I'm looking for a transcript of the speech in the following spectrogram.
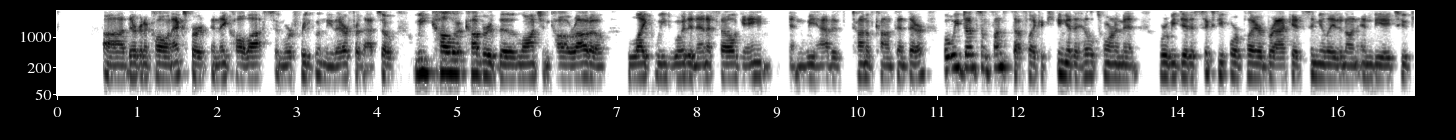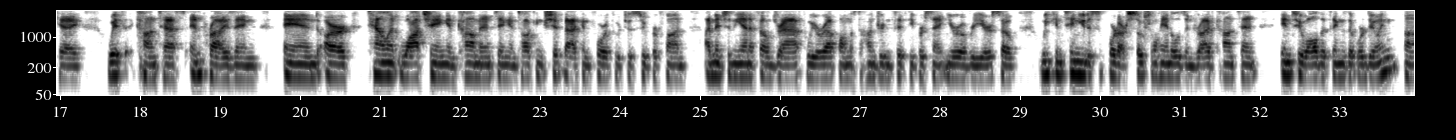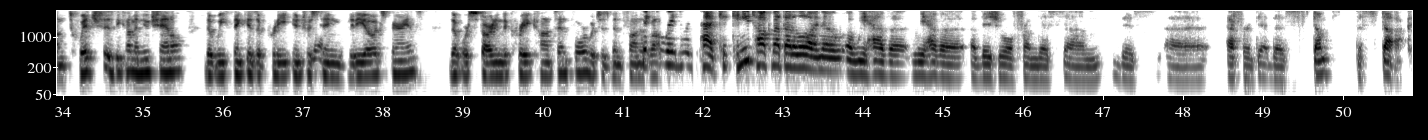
uh, they're going to call an expert and they call us, and we're frequently there for that. So we color, covered the launch in Colorado like we would an NFL game. And we have a ton of content there. But we've done some fun stuff like a King of the Hill tournament where we did a 64 player bracket simulated on NBA 2K with contests and prizing and our talent watching and commenting and talking shit back and forth, which is super fun. I mentioned the NFL draft. We were up almost 150% year over year. So we continue to support our social handles and drive content into all the things that we're doing. Um, Twitch has become a new channel that we think is a pretty interesting yeah. video experience that we're starting to create content for, which has been fun wait, as well. Wait, wait Pat, can, can, you talk about that a little? I know uh, we have a we have a, a visual from this um, this uh, effort, the stump, the stuck.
